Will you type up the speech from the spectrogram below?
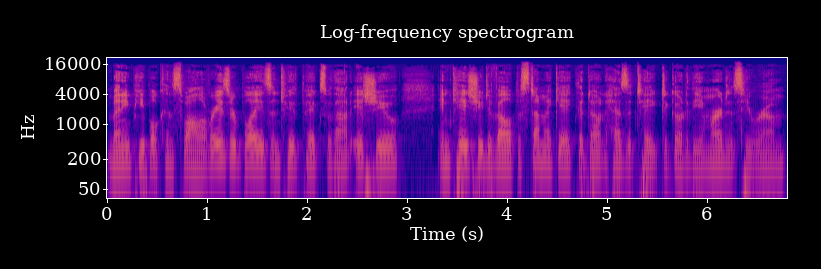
Many people can swallow razor blades and toothpicks without issue. In case you develop a stomach ache, then don't hesitate to go to the emergency room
